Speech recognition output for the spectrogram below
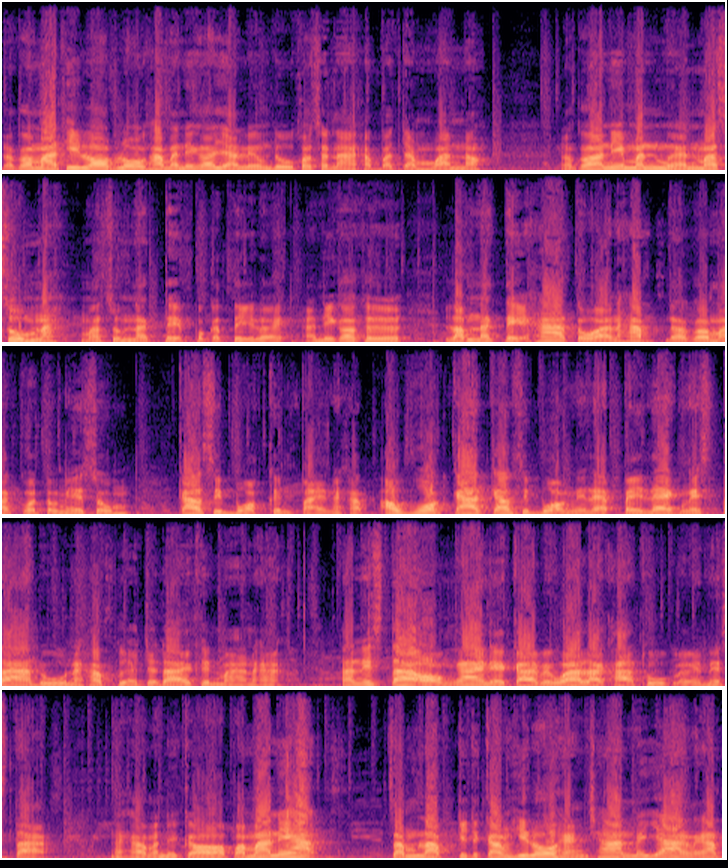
แล้วก็มาที่รอบโลกครับ อันนี้ก็อย่าลืมดูโฆษณาครับประจำวันเนาะแล้วก็อันนี้มันเหมือนมาสุ่มนะ มาสุ่มนักเตะปกติเลย อันนี้ก็คือรับนักเตะ 5 ตัวนะครับ แล้วก็มากดตรงนี้สุ่ม 90 บวกขึ้นไปนะครับ เอาพวกการ์ด 90 บวกนี่แหละไปแลกเนสตาดูนะครับ เผื่อจะได้ขึ้นมานะฮะ ถ้าเนสตาออกง่ายเนี่ยกลายไปว่าราคาถูกเลยเนสตานะครับ อันนี้ก็ประมาณนี้ฮะสำหรับกิจกรรมฮีโร่แห่งชาติไม่ยากนะครับ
